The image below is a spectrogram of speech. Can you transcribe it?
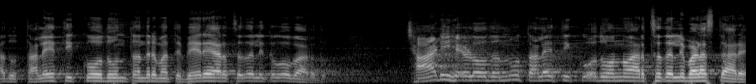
ಅದು ತಲೆ ತಿಕ್ಕೋದು ಅಂತಂದರೆ ಮತ್ತೆ ಬೇರೆ ಅರ್ಥದಲ್ಲಿ ತಗೋಬಾರದು. ಚಾಡಿ ಹೇಳೋದನ್ನು ತಲೆ ತಿಕ್ಕೋದು ಅನ್ನೋ ಅರ್ಥದಲ್ಲಿ ಬಳಸ್ತಾರೆ.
